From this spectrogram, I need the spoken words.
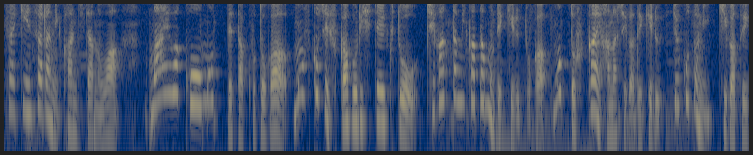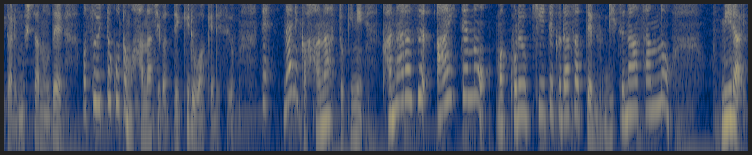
最近さらに感じたのは前はこう思ってたことがもう少し深掘りしていくと違った見方もできるとかもっと深い話ができるということに気がついたりもしたので、まあ、そういったことも話ができるわけですよ。で何か話す時に必ず相手の、まあ、これを聞いてくださっているリスナーさんの未来、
